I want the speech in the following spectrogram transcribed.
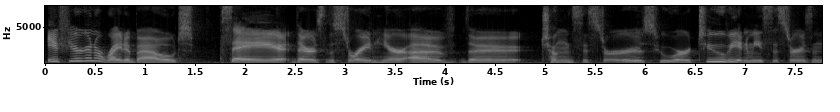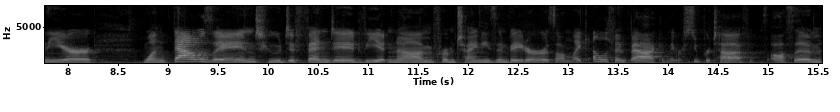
if you're going to write about say there's the story in here of the Trung sisters, who were two Vietnamese sisters in the year 1000 who defended Vietnam from Chinese invaders on like elephant back and they were super tough. It was awesome.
